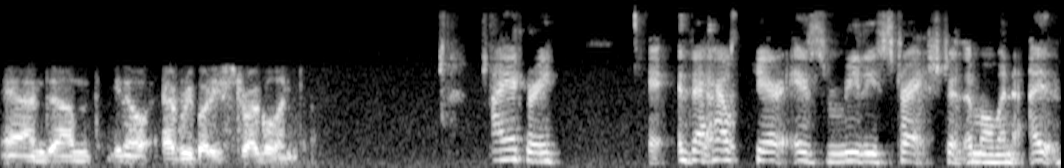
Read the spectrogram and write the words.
and, um, you know, everybody's struggling. I agree. The healthcare is really stretched at the moment. I,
